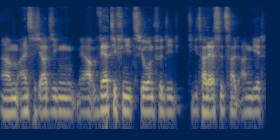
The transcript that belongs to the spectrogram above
ähm, einzigartigen ja, Wertdefinition für die digitale Assets halt angeht.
